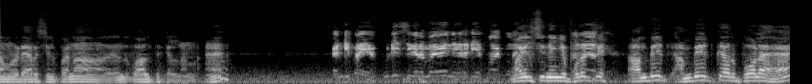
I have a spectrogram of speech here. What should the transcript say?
நம்மளுடைய அரசியல் பயணம் வாழ்த்துக்கள் நம்ம மகிழ்ச்சி. நீங்க புரட்சி அம்பேத் அம்பேத்கர் போல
